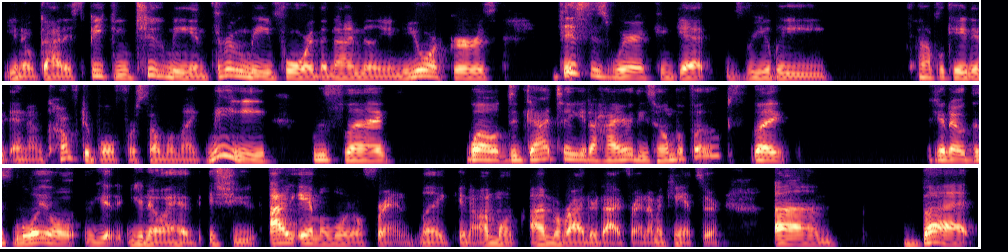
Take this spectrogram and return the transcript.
You know god is speaking to me and through me for the 9 million new yorkers this is where it can get really complicated and uncomfortable for someone like me who's like, well, did God tell you to hire these homophobes? Like, you know, this loyal, you know, I have issues. I am a loyal friend. Like, you know, I'm a, I'm a ride or die friend. I'm a cancer. Um, but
